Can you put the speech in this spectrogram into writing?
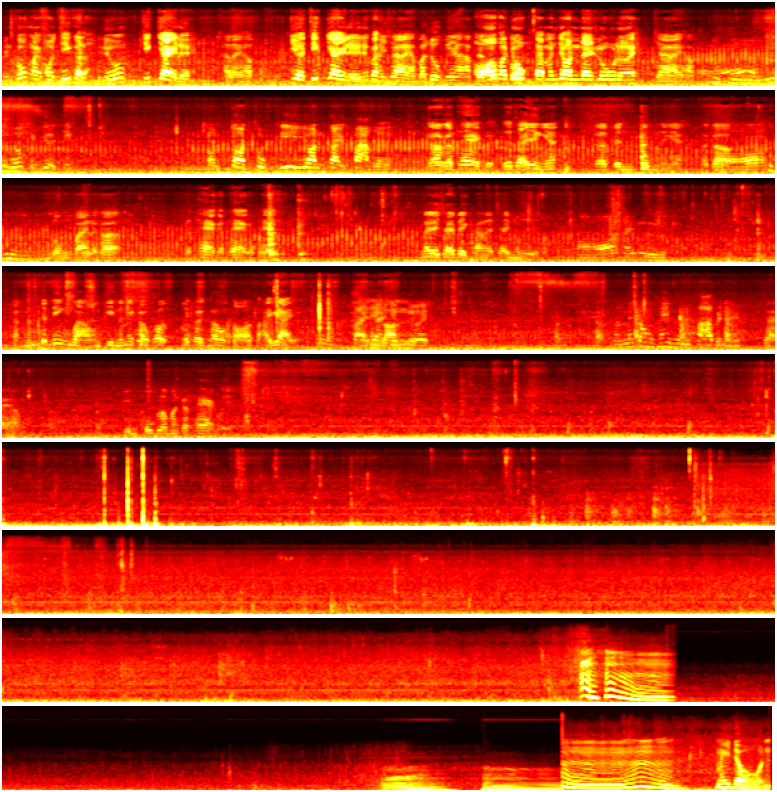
เป็นพวกไมโครจิกกันเหรอหรือว่าจิกใหญ่เลยอะไรครับ เหยื่อจิกใหญ่เลยหรือเปล่าไม่ใช่ครับปลาดุกเนี่ยครับอ๋อปลาดุกแต่มันย่อนได้รูเลย ใช่ครับนี่เวิร์กเป็นเหยื่อจิกเขาจอดถูกที่ย่อนใส่ปากเลย ก็กระแทกจะใช้อย่างเงี้ย ก็เป็นตุ้มอย่างเงี้ย แล้วก็อ๋อลงไปแล้วก็ กระแทกกระแทกกระแทก ไม่ได้ใช้เบรกครั้งแต่ใช้มือครับอ๋อใช้มือถังนั้นจะนิ่งกว่าของกินแล้วไม่เข้าเข้าไม่ค่อยเข้าต่อสายใหญ่ สายใหญ่จริงเลย มันไม่ต้องให้พุงพาไปไหน ใช่ครับ กินปุ๊บแล้วมันกระแทกเลย อื้อหืออืม ไม่โดน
